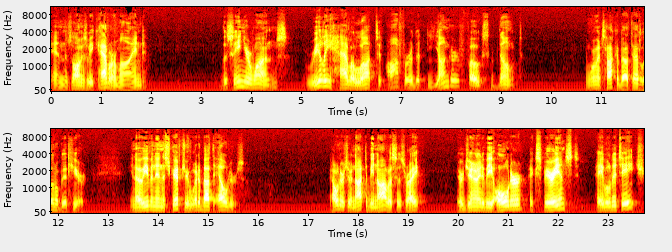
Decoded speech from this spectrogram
And as long as we have our mind, the senior ones really have a lot to offer that the younger folks don't. And we're going to talk about that a little bit here. You know, even in the scripture, what about the elders? Elders are not to be novices, right? They're generally to be older, experienced, able to teach.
